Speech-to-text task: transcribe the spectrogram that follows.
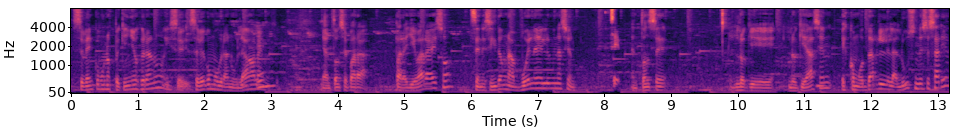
se ven como unos pequeños granos y se, se ve como granulado la imagen. Ya, entonces para, para llevar a eso se necesita una buena iluminación. Sí. Entonces lo que, lo que hacen es como darle la luz necesaria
